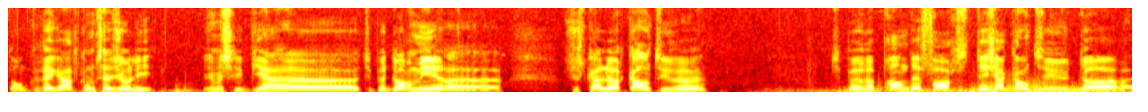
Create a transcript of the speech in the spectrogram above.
Donc regarde comme c'est joli. Je me suis bien... Euh, tu peux dormir euh, jusqu'à l'heure quand tu veux. Tu peux reprendre des forces. Déjà quand tu dors,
